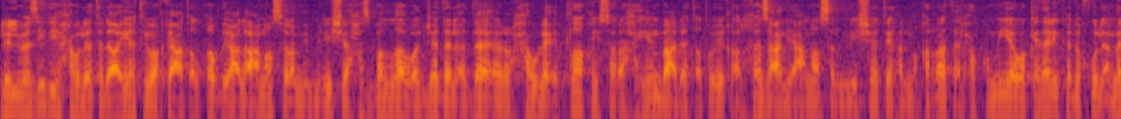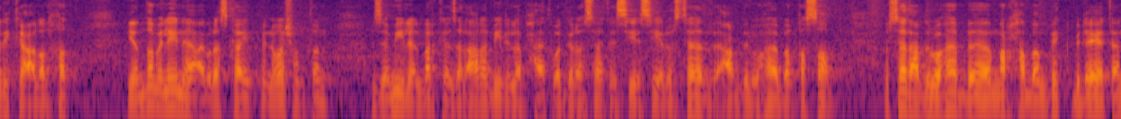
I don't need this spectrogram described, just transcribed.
للمزيد حول تداعيات واقعة القبض على عناصر من ميليشيا حزب الله والجدل الدائر حول إطلاق سراحهم بعد تطويق الخزعة لعناصر ميليشيات المقرات الحكومية وكذلك دخول أمريكا على الخط. ينضم إلينا عبر سكايب من واشنطن زميل المركز العربي للأبحاث والدراسات السياسية الأستاذ عبد الوهاب القصاب. أستاذ عبد الوهاب مرحبا بك. بداية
